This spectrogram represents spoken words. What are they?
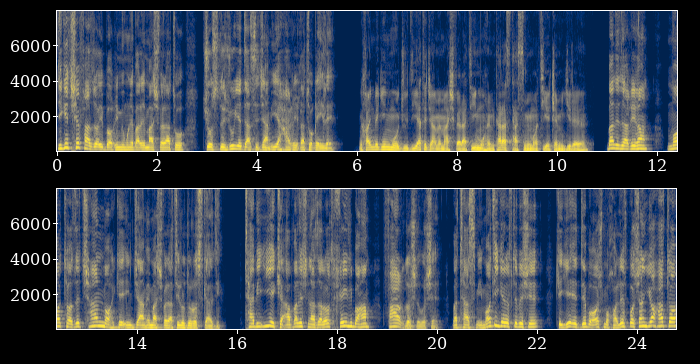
دیگه چه فضایی باقی میمونه برای مشورت و جستجوی دست جمعی حقیقت و غیره؟ می‌خواین بگین موجودیت جمع مشورتی مهمتر از تصمیماتیه که می‌گیره؟ بله دقیقا. ما تازه چند ماه که این جمع مشورتی رو درست کردیم. طبیعیه که اولش نظرات خیلی با هم فرق داشته باشه و تصمیماتی گرفته بشه که یه عده باهاش مخالف باشن یا حتی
